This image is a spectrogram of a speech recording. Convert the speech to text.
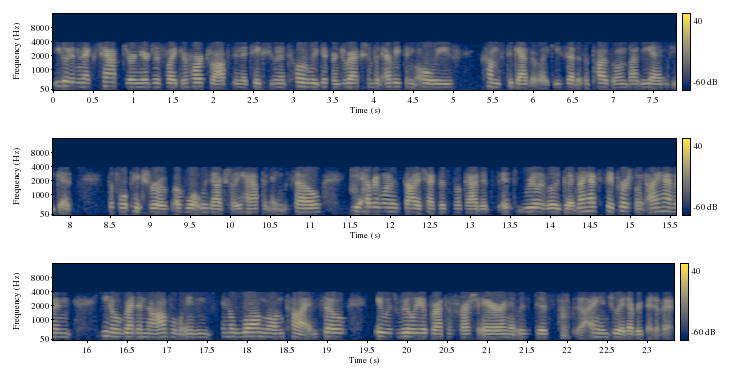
you go to the next chapter and you're just like your heart drops and it takes you in a totally different direction. But everything always comes together, like you said, as a puzzle, and by the end you get the full picture of, of what was actually happening. So yeah, mm-hmm. everyone has got to check this book out. It's it's really really good. And I have to say personally, I haven't you know read a novel in in a long long time. So it was really a breath of fresh air, and it was just hmm. I enjoyed every bit of it.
